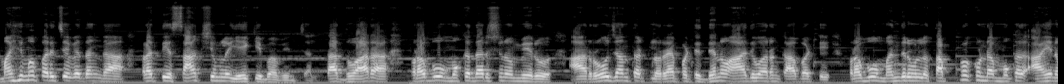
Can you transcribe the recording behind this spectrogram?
మహిమపరిచే విధంగా ప్రతి సాక్ష్యంలో ఏకీభవించాలి. తద్వారా ప్రభు ముఖ దర్శనం మీరు ఆ రోజంతట్లో రేపటి దినం ఆదివారం కాబట్టి ప్రభు మందిరంలో తప్పకుండా ముఖ ఆయన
